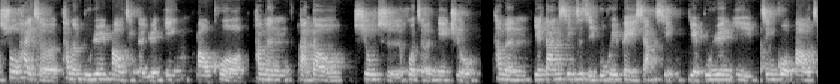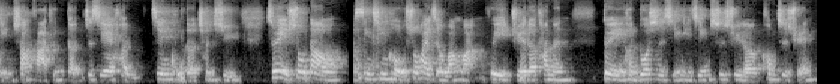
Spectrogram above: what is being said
受害者他们不愿意报警的原因，包括他们感到羞耻或者内疚，他们也担心自己不会被相信，也不愿意经过报警上法庭等这些很艰苦的程序。所以受到性侵后，受害者往往会觉得他们。对很多事情已经失去了控制权，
